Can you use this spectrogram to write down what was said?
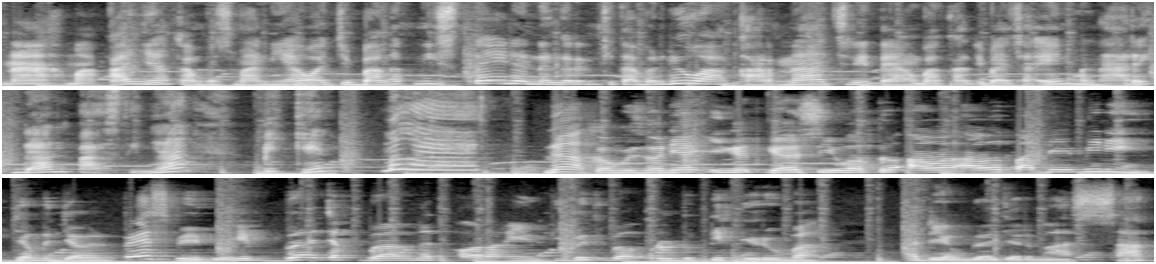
Nah, makanya Kampus Mania wajib banget nih stay dan dengerin kita berdua karena cerita yang bakal dibacain menarik dan pastinya bikin melek. Nah, Kampus Mania inget gak sih waktu awal-awal pandemi nih, zaman-zaman PSBB, banyak banget orang yang tiba-tiba produktif di rumah. Ada yang belajar masak,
